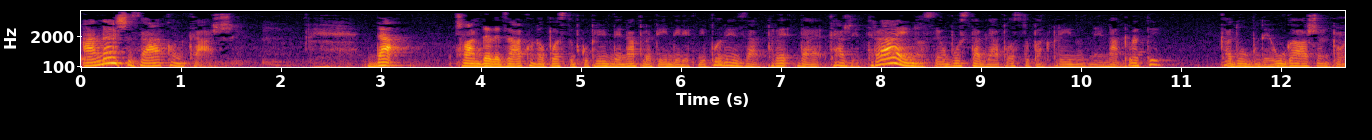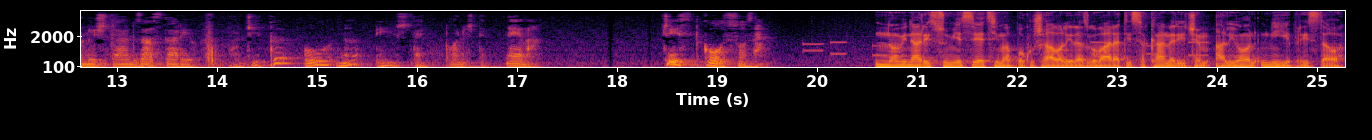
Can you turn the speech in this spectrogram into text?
A naš zakon kaže da član 9 zakona o postupku prinudne naplate indirektnih poreza, pre, da kaže trajno se obustavlja postupak prinudne naplate, kad on bude ugašen, poništen, zastario. Znači, p, O, n, e i, šten, poništen. Nema. Čist ko suza. Novinari su mjesecima pokušavali razgovarati sa Kamerićem, ali on nije pristao.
